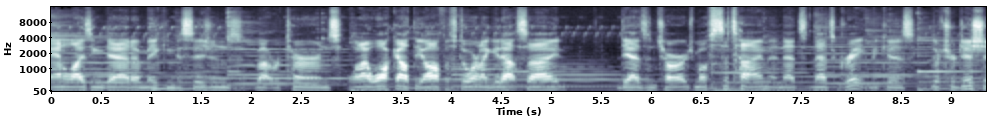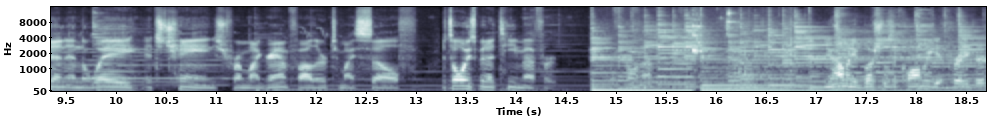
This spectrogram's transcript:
analyzing data, making decisions about returns. When I walk out the office door and I get outside, dad's in charge most of the time and that's that's great because the tradition and the way it's changed from my grandfather to myself it's always been a team effort. You know how many bushels of corn we get per acre?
